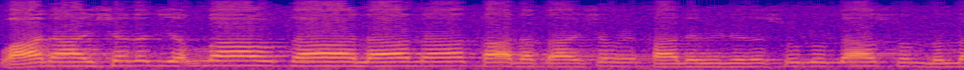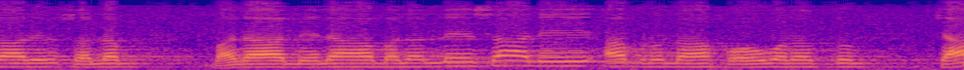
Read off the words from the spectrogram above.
وعن عائشة رضي الله تعالى عنها قالت عائشة قال رسول الله صلى الله عليه وسلم من عمل عملا ليس عليه امرنا فهو رد چا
